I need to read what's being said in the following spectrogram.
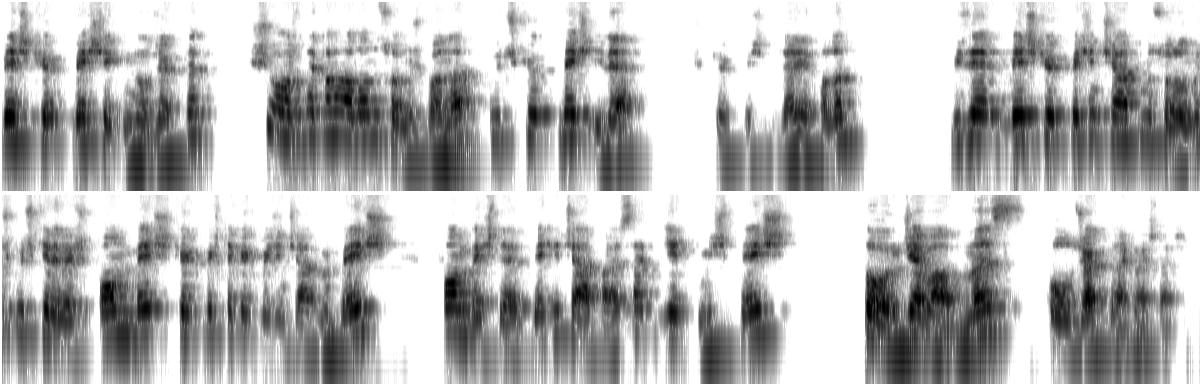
5 kök 5 şeklinde olacaktır. Şu ortada kalan alanı sormuş bana. 3 kök 5 ile şu kök 5'i güzel yapalım. Bize 5 kök 5'in çarpımı sorulmuş. 3 kere 5 15. Kök 5 ile kök 5'in çarpımı 5. 15 ile 5'i çarparsak 75. Doğru cevabımız olacaktır arkadaşlar.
